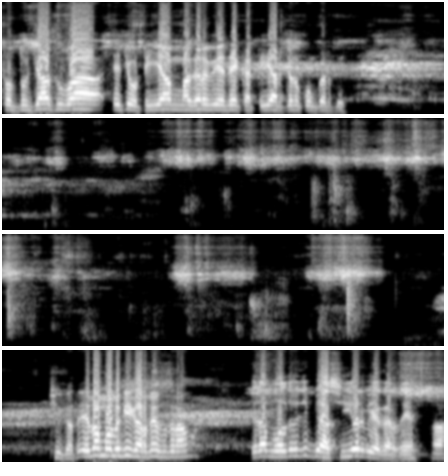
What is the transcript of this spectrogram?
ਸੋ ਦੂਜਾ ਸੂਬਾ ਇਹ ਝੋਟੀ ਆ ਮਗਰ ਵੀ ਇਹਦੇ ਕੱਟੀ ਅਰਜਨ ਕੁੰਗੜ ਦੀ। ਠੀਕ ਆ ਤੇ ਇਹਦਾ ਮੁੱਲ ਕੀ ਕਰਦੇ ਆ ਸਤਨਾਮ? ਇਹਦਾ ਮੁੱਲ ਦੇ ਵਿੱਚ 82000 ਰੁਪਇਆ ਕਰਦੇ ਆ। ਹਾਂ।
